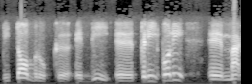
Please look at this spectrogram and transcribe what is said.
di Tobruk e di eh, Tripoli, eh, ma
